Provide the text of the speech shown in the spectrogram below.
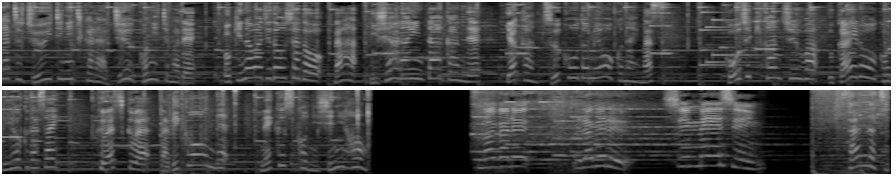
12月11日から15日まで沖縄自動車道那覇西原インター間で夜間通行止めを行います。工事期間中は迂回路をご利用ください。詳しくはナビコーンでネクスコ西日本。つながる選べる新名神3月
